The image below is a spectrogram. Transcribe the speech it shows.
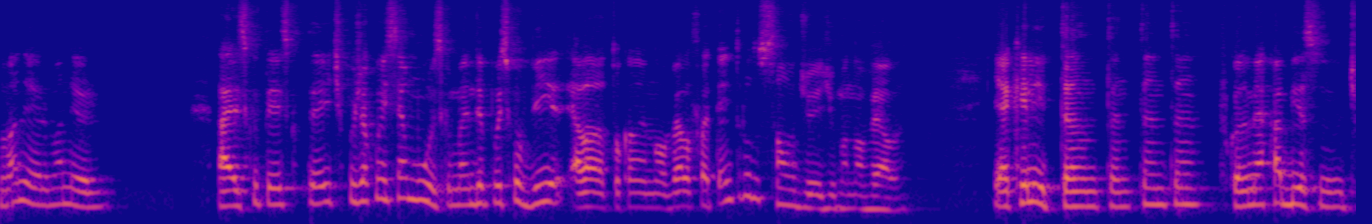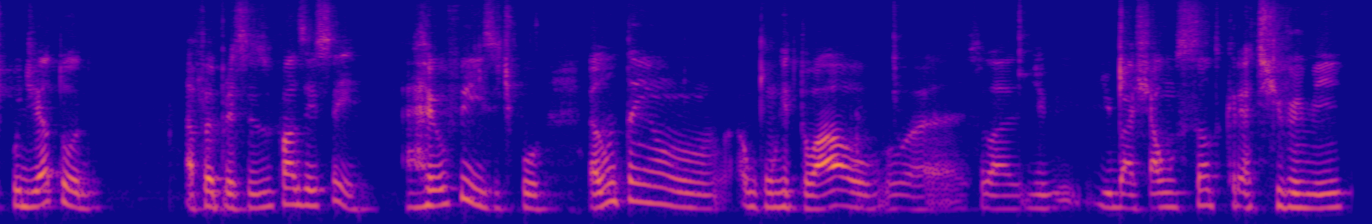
maneiro, maneiro. Aí escutei, escutei, tipo, já conhecia a música, mas depois que eu vi ela tocando na novela, foi até a introdução de, de uma novela. E aquele tan, tan, tan, tan, ficou na minha cabeça, tipo, o dia todo. Aí foi preciso fazer isso aí. Aí eu fiz, tipo, eu não tenho algum ritual, é, sei lá, de, de baixar um santo criativo em mim.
